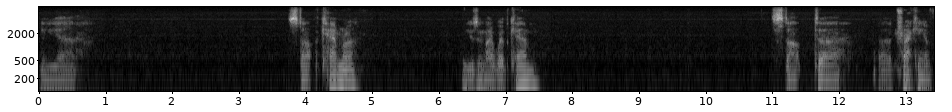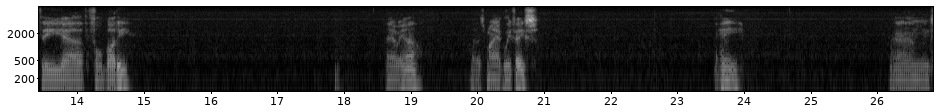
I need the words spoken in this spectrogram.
Yeah. Start the camera using my webcam. Start uh, uh, tracking of the, uh, the full body. There we are. There's my ugly face. Hey. And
